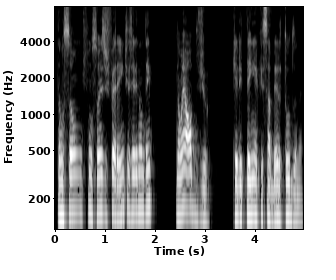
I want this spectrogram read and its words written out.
Então são funções diferentes e ele não tem não é óbvio que ele tenha que saber tudo, né?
